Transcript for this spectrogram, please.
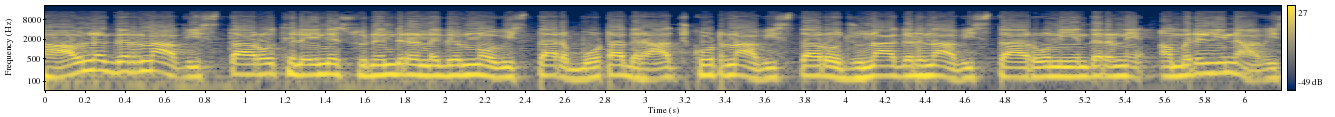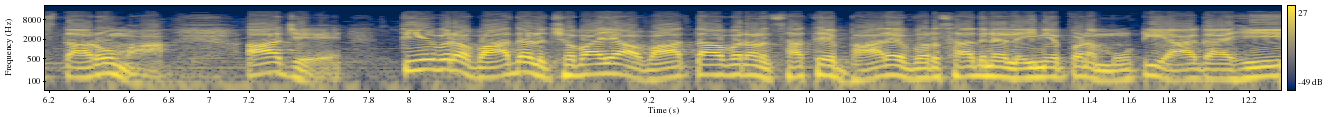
ભાવનગરના વિસ્તારોથી લઈને સુરેન્દ્રનગરનો વિસ્તાર, બોટાદ રાજકોટના વિસ્તારો, જૂનાગઢના વિસ્તારોની અંદર અને અમરેલીના વિસ્તારોમાં આજે તીવ્ર વાદળ છવાયા. વાતાવરણ સાથે ભારે વરસાદને લઈને પણ મોટી આગાહી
